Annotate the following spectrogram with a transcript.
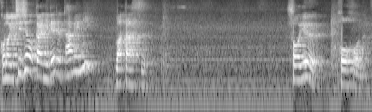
この一条界に出るために渡す。そういう方法なんです。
